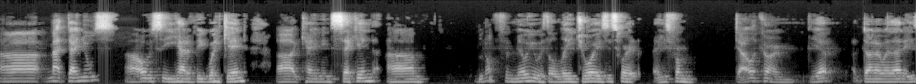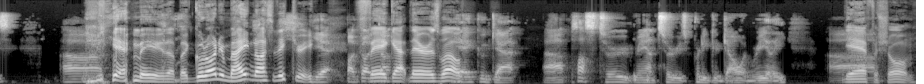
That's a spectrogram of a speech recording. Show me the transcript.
uh, Matt Daniels, uh, obviously he had a big weekend, uh, came in second. Um, not familiar with the Lee Joy. Is this where it, he's from? Dallacombe. Yep. I don't know where that is. Uh, yeah, me either. But good on you, mate. Nice victory. yeah, Fair done- gap there as well. Yeah, good gap. Uh, plus two, round two is pretty good going, really. Yeah, for sure.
